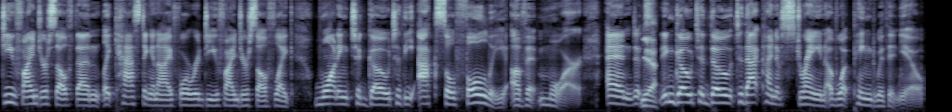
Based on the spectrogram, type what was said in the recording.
do you find yourself then like casting an eye forward? Do you find yourself like wanting to go to the axel foley of it more and yeah. and go to though to that kind of strain of what pinged within you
